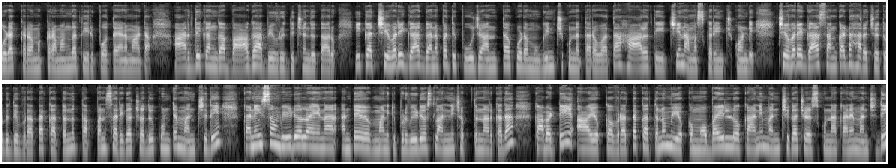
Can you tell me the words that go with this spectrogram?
కూడా క్రమక్రమంగా తీరిపోతాయన్నమాట. ఆర్థికంగా బాగా అభివృద్ధి చెందుతారు. ఇక చివరిగా గణపతి పూజ అంతా కూడా ముగించుకున్న తర్వాత హారతి ఇచ్చి నమస్కరించుకోండి. చివరి చివరిగా సంకటహర చతుర్థి వ్రత కథను తప్పనిసరిగా చదువుకుంటే మంచిది. కనీసం వీడియోలో అయినా అంటే మనకి ఇప్పుడు వీడియోస్లో అన్నీ చెప్తున్నారు కదా కాబట్టి ఆ యొక్క వ్రత కథను మీ యొక్క మొబైల్లో కానీ మంచిగా చేసుకున్నా కానీ మంచిది.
